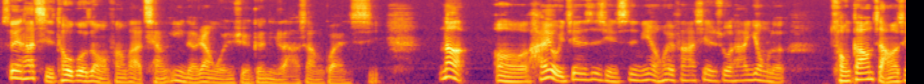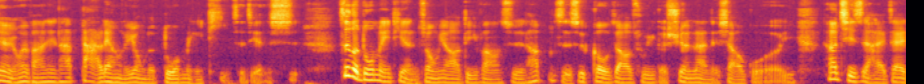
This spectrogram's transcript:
所以它其实透过这种方法，强硬的让文学跟你拉上关系。那呃，还有一件事情是，你也会发现说，他用了。从刚刚讲到现在，你会发现它大量的用了多媒体这件事。这个多媒体很重要的地方是，它不只是构造出一个绚烂的效果而已，它其实还在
